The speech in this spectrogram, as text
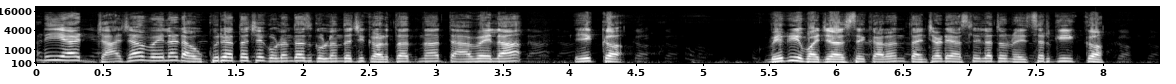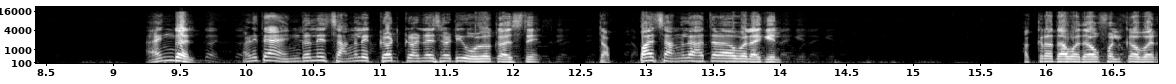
आणि या ज्या ज्या वेळेला डावकुरी आताचे गोलंदाज गोलंदाजी करतात ना त्यावेळेला एक वेगळी मजा असते. कारण त्यांच्याकडे असलेला तो नैसर्गिक अँगल आणि त्या अँगलने चांगले कट करण्यासाठी ओळख असते. टप्पा चांगला हाताळावा लागेल. अकरा धावा धाव फलकावर.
